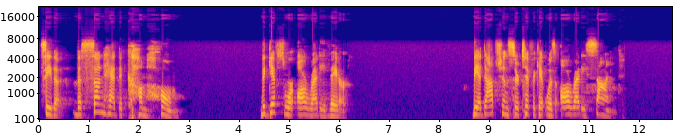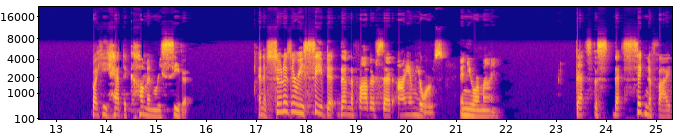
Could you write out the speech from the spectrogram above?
See, the, the son had to come home. The gifts were already there. The adoption certificate was already signed, but he had to come and receive it. And as soon as he received it, then the father said, I am yours and you are mine. That's, the, that's signified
